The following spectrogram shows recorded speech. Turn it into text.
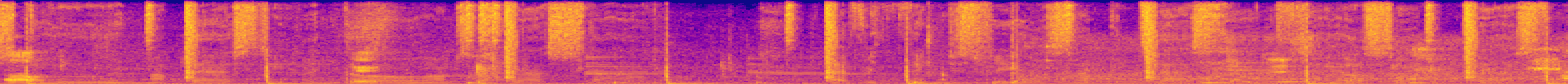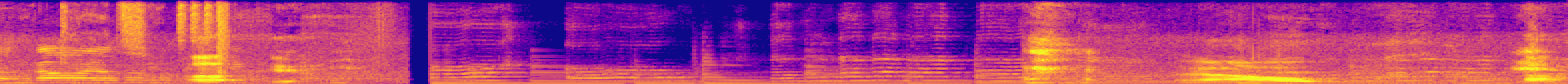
아 네. 반가워요, 선우. 아, 예. 아우. 아.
